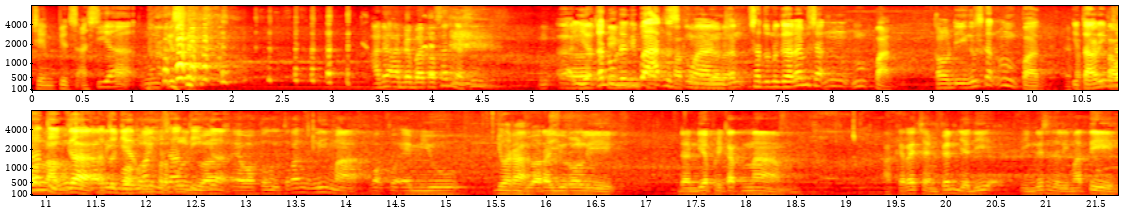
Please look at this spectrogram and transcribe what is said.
Champions Asia mungkin. Ada ada batasan nggak sih? Eh, Iya kan udah dibatas kemarin kan. Satu negara bisa empat. Kalau di Inggris kan empat, Ya, tapi Italia misalnya tiga atau Jerman misalnya tiga. eh, waktu itu kan lima waktu MU Juara. juara Euroleague. Dan dia peringkat 6 akhirnya champion jadi Inggris ada lima tim.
